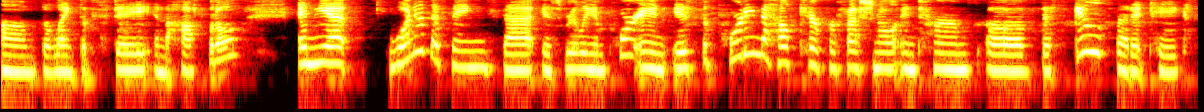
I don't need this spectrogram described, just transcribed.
um, the length of stay in the hospital. And yet, one of the things that is really important is supporting the healthcare professional in terms of the skills that it takes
